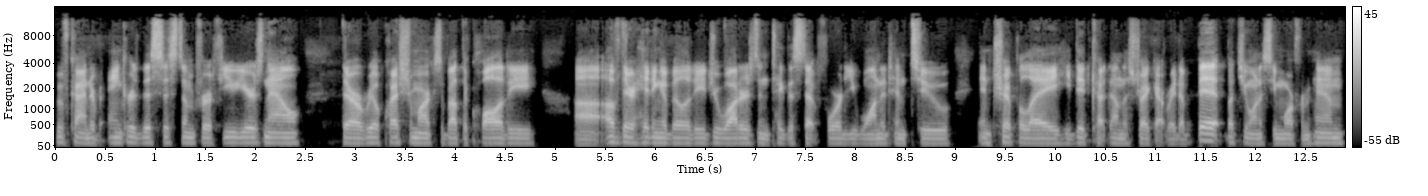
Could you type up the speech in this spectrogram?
who've kind of anchored this system for a few years now. There are real question marks about the quality uh, of their hitting ability. Drew Waters didn't take the step forward you wanted him to in AAA. He did cut down the strikeout rate a bit, but you want to see more from him.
